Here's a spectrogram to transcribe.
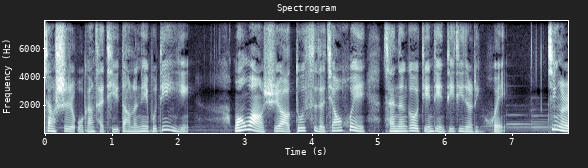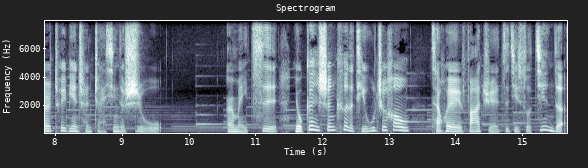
像是我刚才提到的那部电影，往往需要多次的交汇，才能够点点滴滴的领会，进而蜕变成崭新的事物。而每次有更深刻的体悟之后，才会发觉自己所见的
